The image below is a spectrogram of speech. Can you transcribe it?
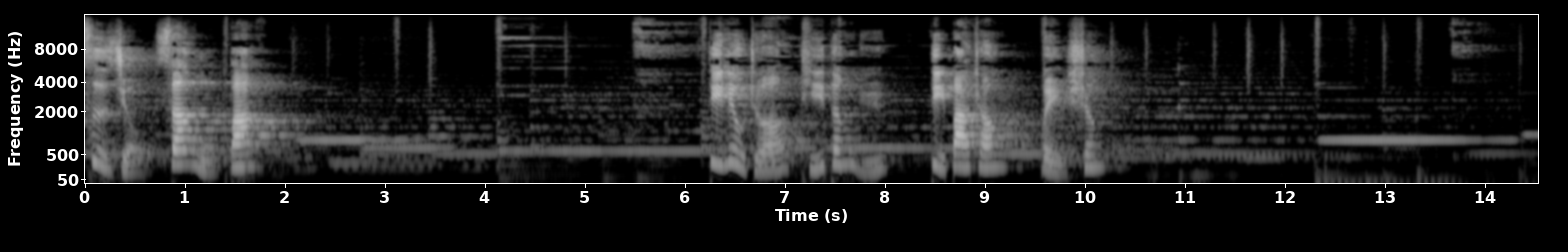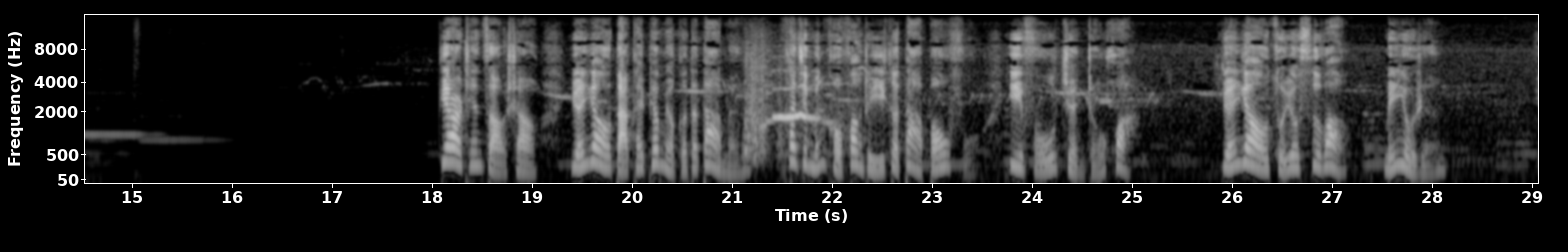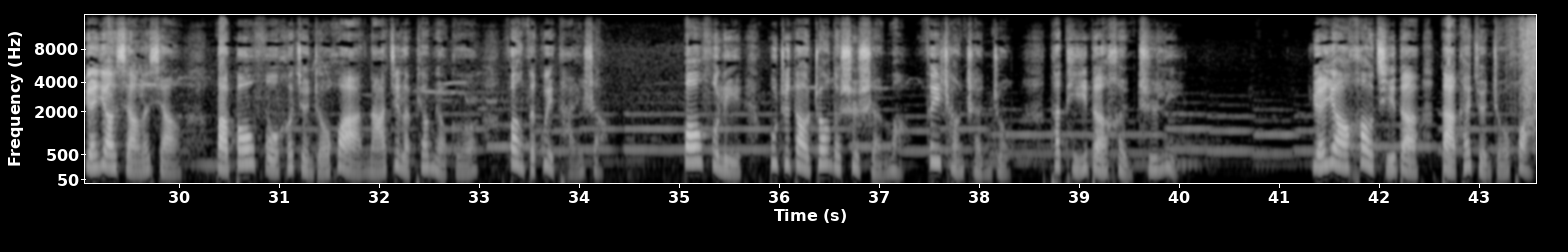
四九三五八，第六折提灯鱼，第八章尾声。第二天早上，袁耀打开缥缈阁的大门，看见门口放着一个大包袱，一幅卷轴画。袁耀左右四望，没有人。袁耀想了想，把包袱和卷轴画拿进了缥缈阁，放在柜台上。包袱里不知道装的是什么，非常沉重，他提得很吃力。袁耀好奇地打开卷轴画，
